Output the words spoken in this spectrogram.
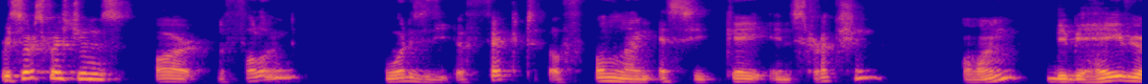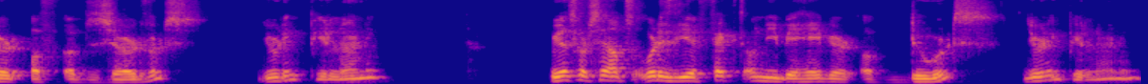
Research questions are the following. What is the effect of online SCK instruction on the behavior of observers during peer learning? We ask ourselves, what is the effect on the behavior of doers during peer learning?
